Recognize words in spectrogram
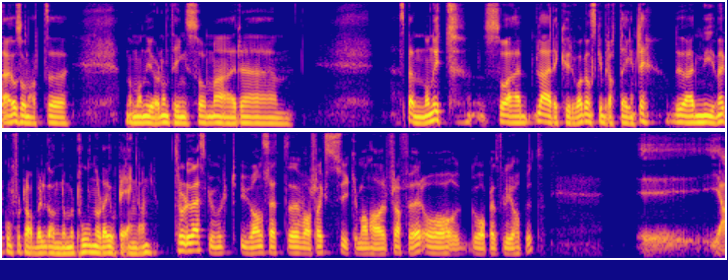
Det er jo sånn at eh, når man gjør noen ting som er eh, spennende og nytt, så er lærekurva ganske bratt, egentlig. Du er mye mer komfortabel gang nummer to når du har gjort det én gang. Tror du det er skummelt uansett eh, hva slags syke man har fra før, å gå opp i et fly og hoppe ut? Ja,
